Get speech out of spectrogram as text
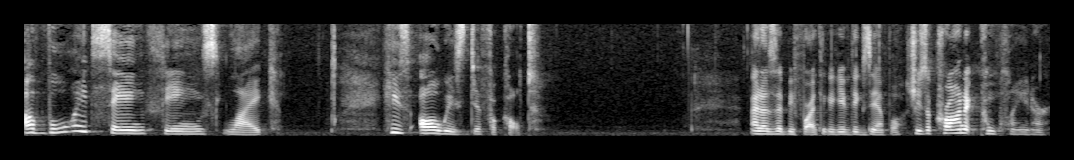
Avoid saying things like, he's always difficult and as I said before, I think I gave the example. She's a chronic complainer.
